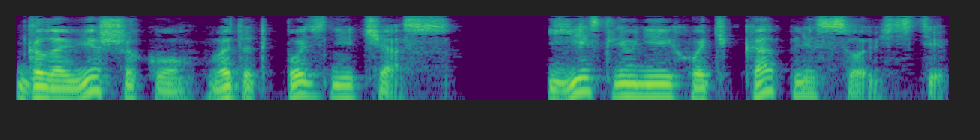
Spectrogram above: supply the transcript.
головешиху в этот поздний час. Есть ли у ней хоть капля совести?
